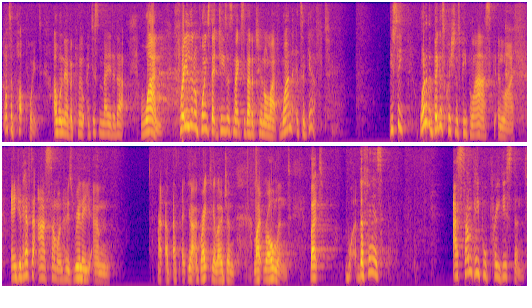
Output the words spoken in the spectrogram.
what's a pop point? I wouldn't have a clue. I just made it up. One, three little points that Jesus makes about eternal life. One, it's a gift. You see, one of the biggest questions people ask in life, and you'd have to ask someone who's really um, a, a, a, you know, a great theologian like Roland, but the thing is, are some people predestined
